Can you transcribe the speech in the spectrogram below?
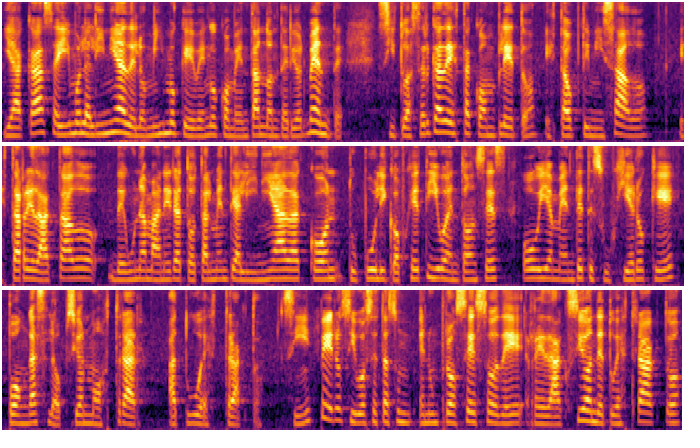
Y acá seguimos la línea de lo mismo que vengo comentando anteriormente. Si tu acerca de está completo, está optimizado, está redactado de una manera totalmente alineada con tu público objetivo, entonces obviamente te sugiero que pongas la opción mostrar a tu extracto. ¿Sí? Pero si vos estás en un proceso de redacción de tu extracto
